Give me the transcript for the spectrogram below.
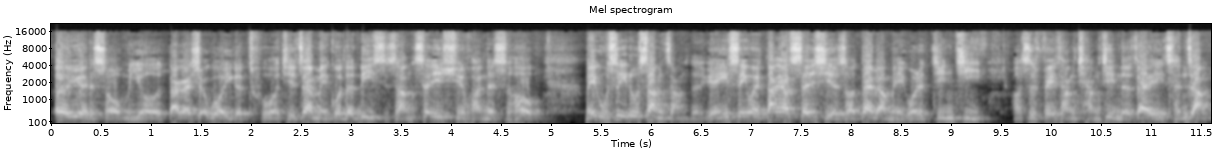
二月的时候，我们有大概修过一个图。其实，在美国的历史上，升息循环的时候，美股是一路上涨的，原因是因为当要升息的时候，代表美国的经济。啊，是非常强劲的，在成长。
